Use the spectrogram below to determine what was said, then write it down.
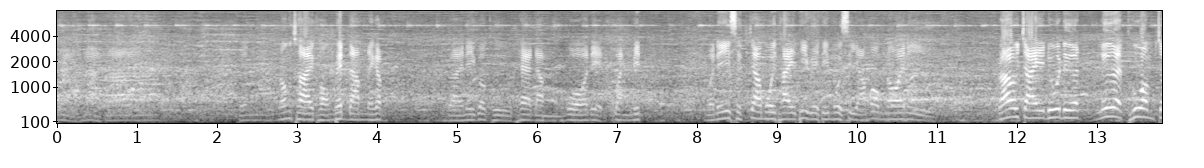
แหม่น้องชายของเพชรดำนะครับรายนี้ก็คือแพรดำวอเดชวันมิตร วันนี้ศึกเจ้ามวยไทยที่เวทีมวยสยามอ้อมน้อยนี่เราใจดูเดือดเลือดท่วมจ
